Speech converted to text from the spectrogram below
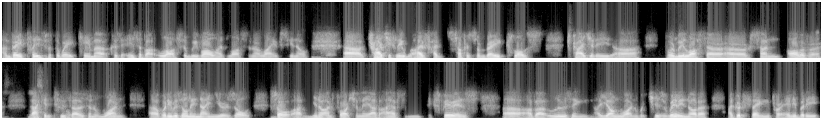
I'm very pleased with the way it came out because it is about loss, and we've all had loss in our lives. You know, uh, tragically, I've had suffered some very close tragedy uh, when we lost our, our son Oliver yes. back in 2001 uh, when he was only nine years old. So, uh, you know, unfortunately, I've, I have some experience. Uh, about losing a young one, which is really not a, a good thing for anybody.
